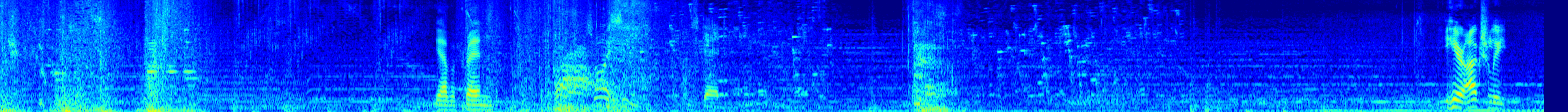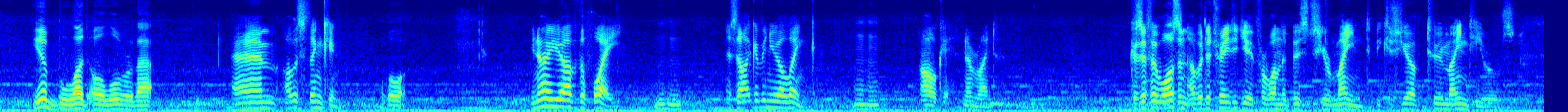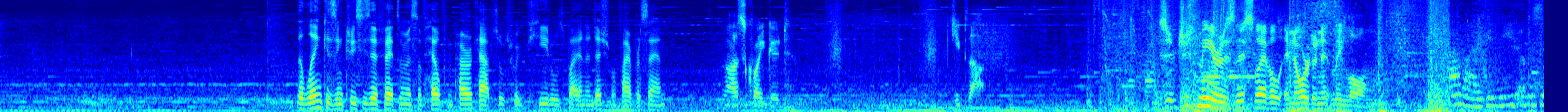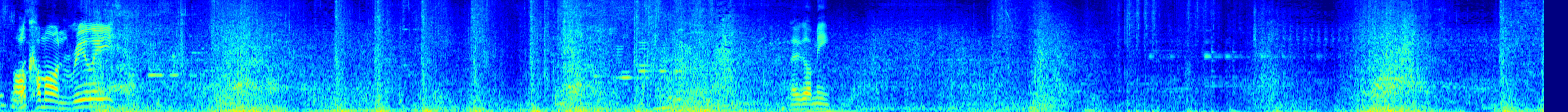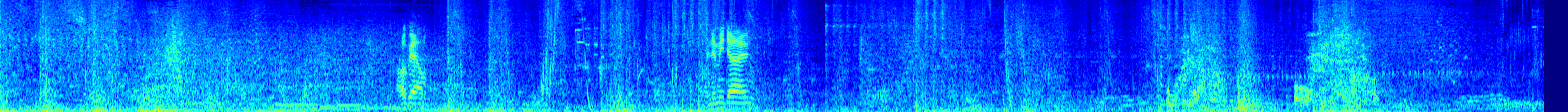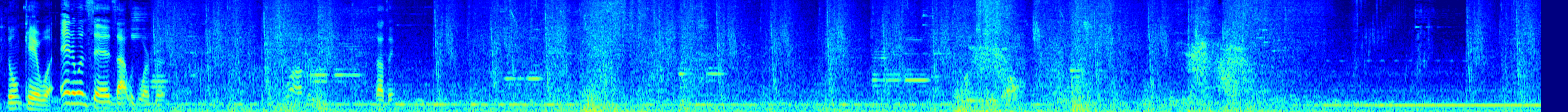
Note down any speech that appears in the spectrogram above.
You have a friend. So I see. Dead. Here, actually, You have blood all over that. um, I was thinking, What? you know you have the white? Mhm. Is that giving you a link? Mhm. Oh, okay, never mind. Because if it wasn't, I would have traded you for one that boosts your mind, because you have two mind heroes. The link is increases the effectiveness of health and power capsules for heroes by an additional five percent. That's quite good. Keep that. Is it just me, or is this level inordinately long? Ally in need of assistance. Oh, come on, really? Now you got me. Don't care what anyone says, that was worth it. What happened? Nothing.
